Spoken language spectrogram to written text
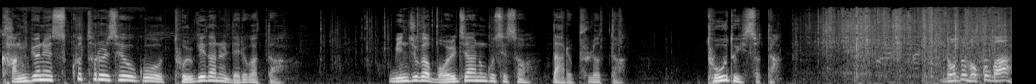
강변에 스쿠터를 세우고 돌계단을 내려갔다. 민주가 멀지 않은 곳에서 나를 불렀다. 도우도 있었다. 너도 먹고 가. 아,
